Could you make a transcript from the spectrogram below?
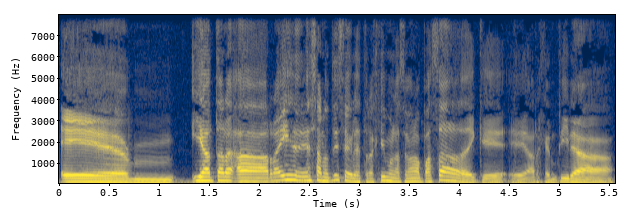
Em, y a raíz de esa noticia que les trajimos la semana pasada, de que eh, Argentina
